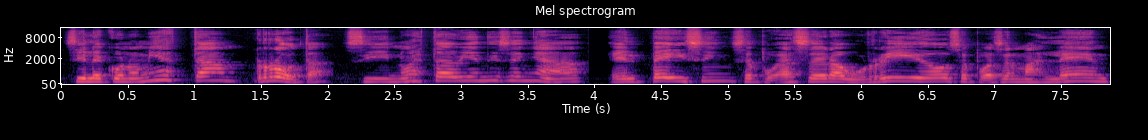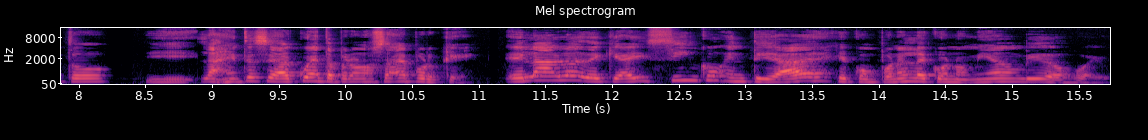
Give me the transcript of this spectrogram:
si la economía está rota, si no está bien diseñada, el pacing se puede hacer aburrido, se puede hacer más lento y la gente se da cuenta pero no sabe por qué. Él habla de que hay cinco entidades que componen la economía de un videojuego.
